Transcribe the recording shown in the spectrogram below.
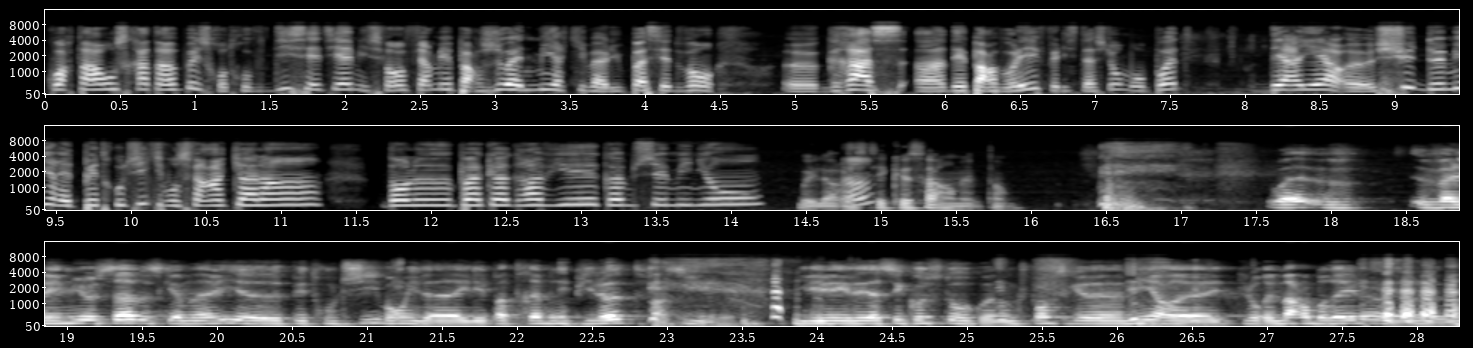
Quartaro se rate un peu, il se retrouve 17ème, il se fait enfermer par Johan Mir qui va lui passer devant grâce à un départ volé. Félicitations mon pote. Derrière, chute de Mir et de Petrucci qui vont se faire un câlin dans le pack à gravier comme c'est mignon. il a hein resté que ça en même temps. ouais, valait mieux ça parce qu'à mon avis euh, Petrucci bon il a, il est pas très bon pilote. Enfin si il est assez costaud quoi. Donc je pense que Mir euh, il l'aurait marbré là euh,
